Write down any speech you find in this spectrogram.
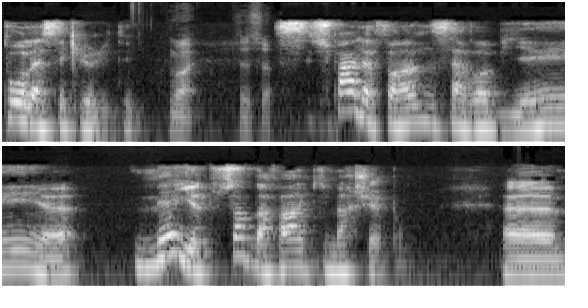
pour la sécurité. Ouais, c'est ça. C'est super le fun, ça va bien, euh, mais il y a toutes sortes d'affaires qui ne marchaient pas. Euh,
